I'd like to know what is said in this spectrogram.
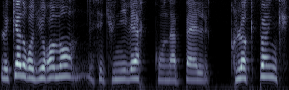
Le cadre du roman, cet univers qu'on appelle clockpunk,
